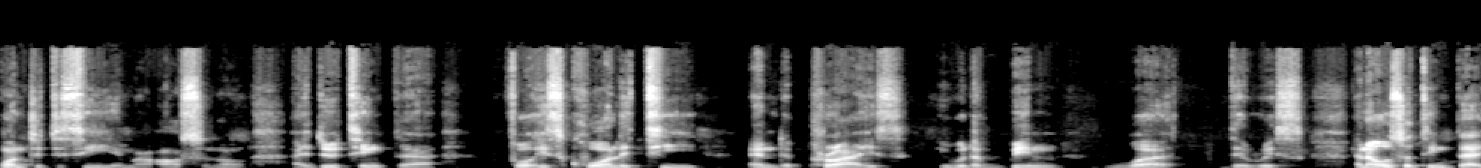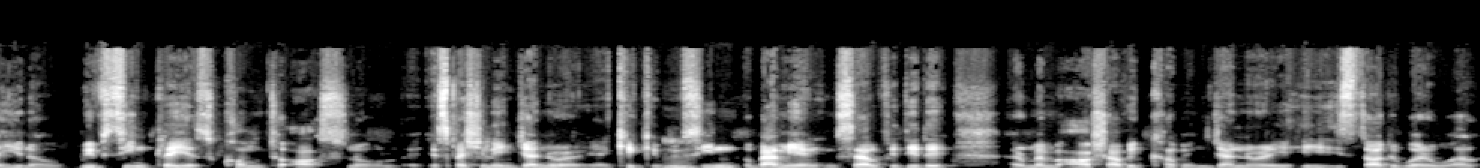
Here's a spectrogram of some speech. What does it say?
wanted to see him at Arsenal. I do think that for his quality and the price, it would have been worth the risk. And I also think that, you know, we've seen players come to Arsenal, especially in January and kick it. We've seen Aubameyang himself, he did it. I remember Arshavin come in January, he, he started very well.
